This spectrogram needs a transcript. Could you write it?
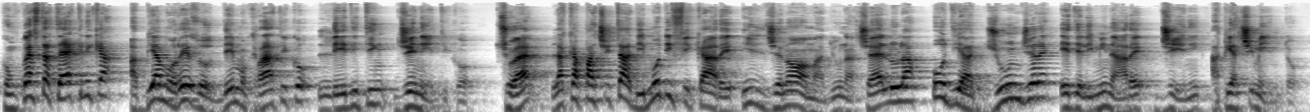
Con questa tecnica abbiamo reso democratico l'editing genetico, cioè la capacità di modificare il genoma di una cellula o di aggiungere ed eliminare geni a piacimento.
